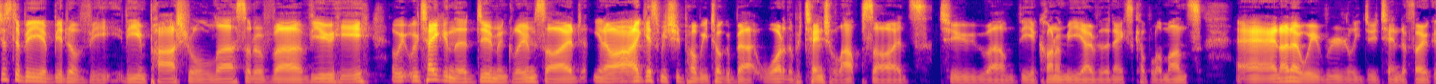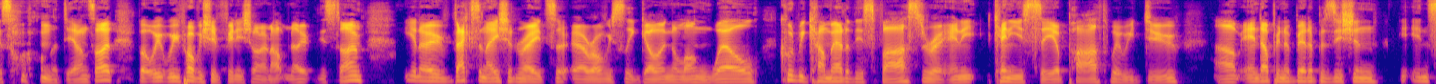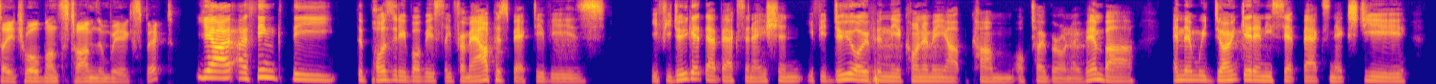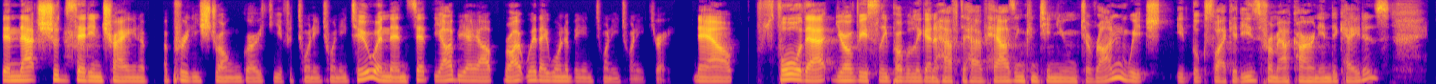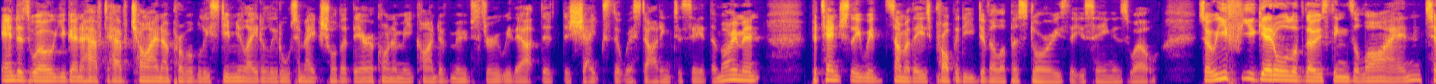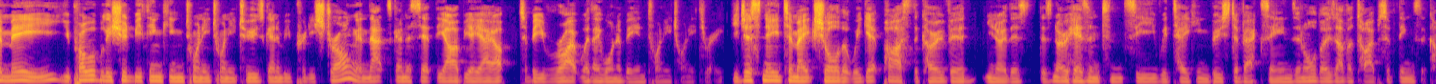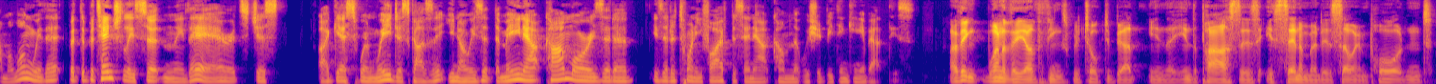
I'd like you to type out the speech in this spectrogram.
just to be a bit of the, the impartial uh, sort of uh, view here, we, have taken the doom and gloom side. You know, I guess we should probably talk about what are the potential upsides to um, the economy over the next couple of months. And I know we really do tend to focus on the downside, but we, we probably should finish on an up note this time. You know, vaccination rates are, are obviously going along well. Could we come out of this faster? Or Any can you see a path where we do um, end up in a better position in say 12 months time than we expect yeah i think the the positive obviously from our perspective is if you do get that vaccination if you do open the economy up come october or november and then we don't get any setbacks next year then that should set in train a, a pretty strong growth year for 2022 and then set the RBA up right where they want to be in 2023. Now, for that, you're obviously probably going to have to have housing continuing to run, which it looks like it is from our current indicators. And as well, you're going to have to have China probably stimulate a little to make sure that their economy kind of moves through without the, the shakes that we're starting to see at the moment, potentially with some of these property developer stories that you're seeing as well. So if you get all of those things aligned, to me, you probably should be thinking 2022 is going to be pretty strong, and that's going to set the RBA up to be right where they want to be in 2023. You just need to make sure that we get past the COVID. You know, there's there's no hesitancy with taking booster vaccines and all those other types of things that come along with it, but the potential potentially certainly there. It's just I guess when we discuss it, you know, is it the mean outcome or is it a is it a 25% outcome that we should be thinking about this? I think one of the other things we've talked about in the in the past is, is sentiment is so important.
